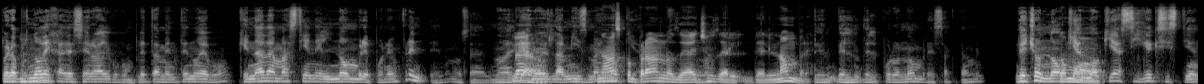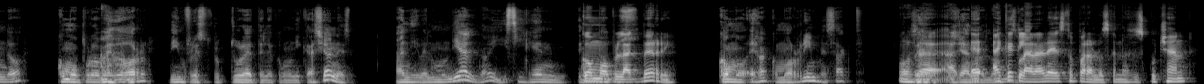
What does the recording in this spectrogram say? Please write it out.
Pero pues no deja de ser algo completamente nuevo, que nada más tiene el nombre por enfrente, ¿no? O sea, no, ya no es la misma. Nada más compraron los derechos del, del, nombre. Del, del, puro nombre, exactamente. De hecho, Nokia, Nokia sigue existiendo como proveedor de infraestructura de telecomunicaciones a nivel mundial, ¿no? Y siguen... Como pues BlackBerry. Como, como RIM, exacto. O sea, pues, eh, hay, que aclarar esto para los que nos escuchan.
